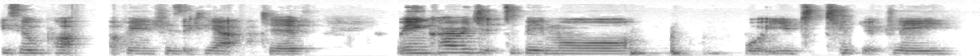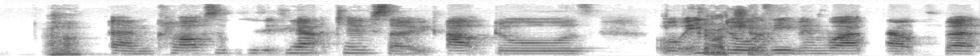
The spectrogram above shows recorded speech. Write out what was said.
it's all part of being physically active. We encourage it to be more what you'd typically uh-huh. um, class as physically active, so outdoors or indoors, gotcha. even workouts. But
